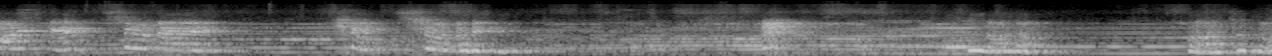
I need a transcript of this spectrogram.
আর কিচ্ছু নেই কিচ্ছু নেই। আছে তো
